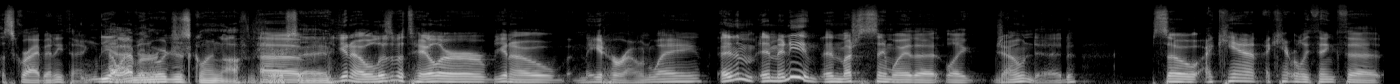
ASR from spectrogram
ascribe anything yeah, I mean, we're just going off of Uh, you know, Elizabeth Taylor, you know, made her own way, in in many in much the same way that like Joan did. So I can't I can't really think that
